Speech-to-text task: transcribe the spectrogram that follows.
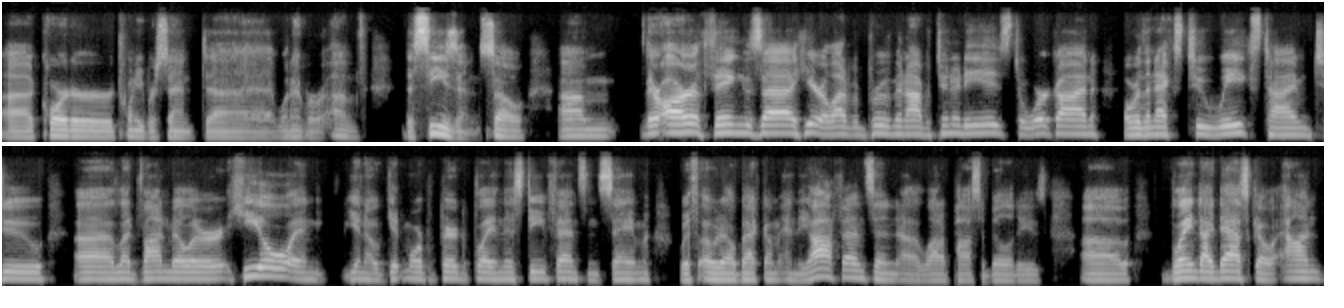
uh, quarter, 20%, uh, whatever of the season. So um, there are things uh, here, a lot of improvement opportunities to work on over the next two weeks. Time to uh, let Von Miller heal and you know get more prepared to play in this defense, and same with Odell Beckham and the offense, and a lot of possibilities. Uh, Blaine Didasco on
